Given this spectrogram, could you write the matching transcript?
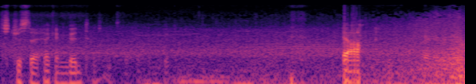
It's just a heckin' good time. Yeah. Alright, here we go.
